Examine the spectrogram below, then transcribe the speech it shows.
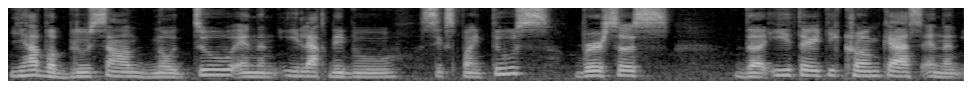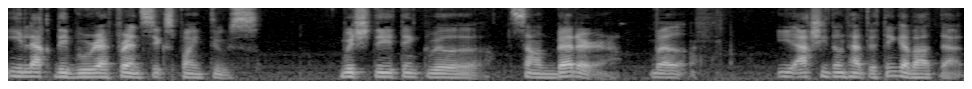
You have a Bluesound Node 2 and an ELAC Debut 6.2s versus the E30 Chromecast and an ELAC Debut Reference 6.2s. Which do you think will sound better? Well, you actually don't have to think about that.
